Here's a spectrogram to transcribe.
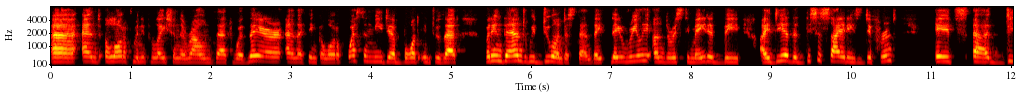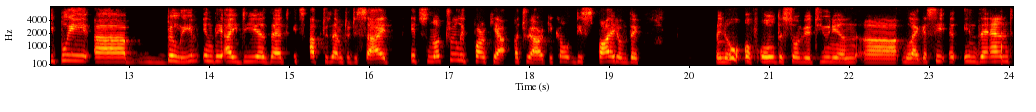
Uh, and a lot of manipulation around that were there and i think a lot of western media bought into that. But in the end we do understand. They, they really underestimated the idea that this society is different. It's uh, deeply uh, believe in the idea that it's up to them to decide. It's not really patriarchal despite of the you know of all the soviet union uh, legacy in the end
